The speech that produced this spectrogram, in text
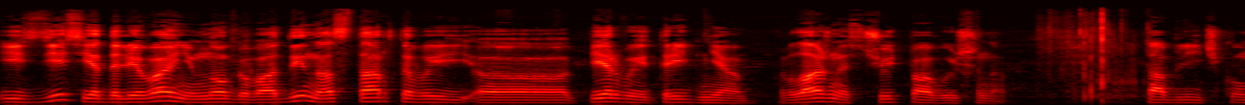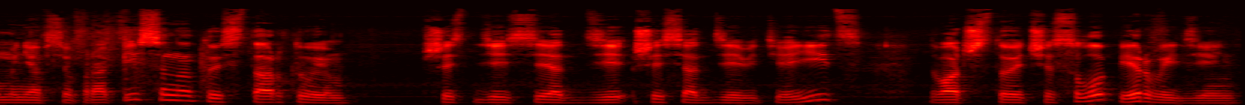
И здесь я доливаю немного воды на стартовый э, первые три дня. Влажность чуть повышена. Табличка у меня все прописано. То есть стартуем 60, 69 яиц. 26 число, первый день.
